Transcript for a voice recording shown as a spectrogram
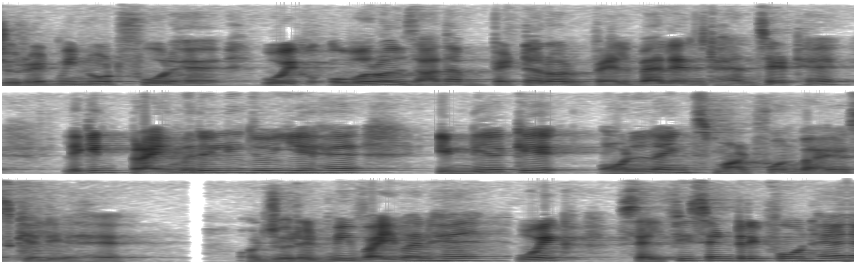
जो Redmi Note 4 है, वो एक ओवरऑल ज़्यादा बेटर और वेल बैलेंस्ड हैंडसेट है, लेकिन प्राइमरीली जो ये है इंडिया के ऑनलाइन स्मार्टफ़ोन बायर्स के लिए है। और जो Redmi Y1 है, वो एक सेल्फी सेंट्रिक फ़ोन है,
